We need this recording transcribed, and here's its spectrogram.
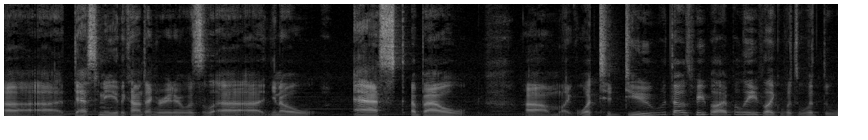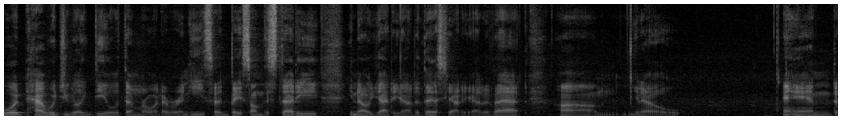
uh, uh Destiny, the content creator, was, uh, uh, you know, asked about um, like what to do with those people. I believe like what what what how would you like deal with them or whatever. And he said based on the study, you know, yada yada this, yada yada that, um, you know, and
